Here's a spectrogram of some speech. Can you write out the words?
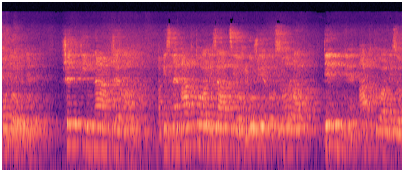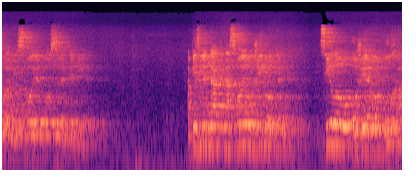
Podobne všetkým nám želám, aby sme aktualizáciou Božieho slova denne aktualizovali svoje posvetenie. Aby sme tak na svojom živote silou Božieho ducha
